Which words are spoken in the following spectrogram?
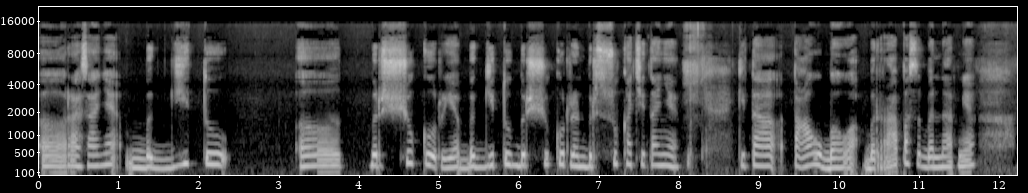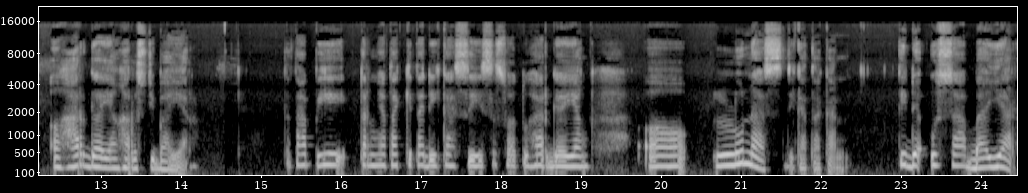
uh, rasanya begitu uh, bersyukur ya begitu bersyukur dan bersuka citanya. Kita tahu bahwa berapa sebenarnya uh, harga yang harus dibayar tetapi ternyata kita dikasih sesuatu harga yang uh, lunas dikatakan. Tidak usah bayar.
